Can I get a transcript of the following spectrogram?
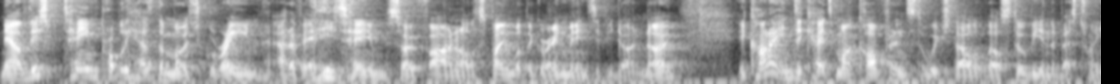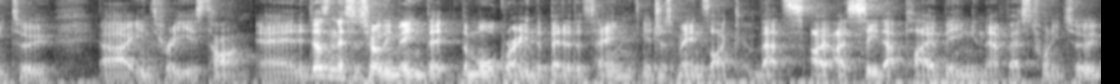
Now, this team probably has the most green out of any team so far, and I'll explain what the green means if you don't know it kind of indicates my confidence to which they'll, they'll still be in the best 22 uh, in three years' time. And it doesn't necessarily mean that the more green, the better the team. It just means like that's, I, I see that player being in that best 22.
